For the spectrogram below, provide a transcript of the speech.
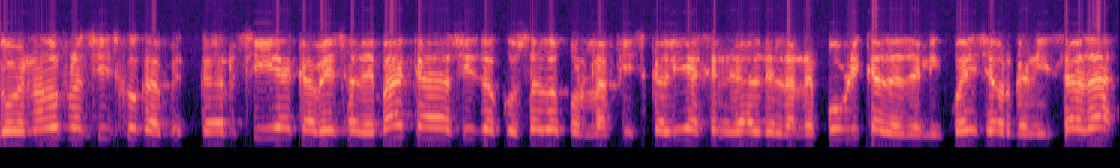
gobernador Francisco García Cabeza de Vaca ha sido acusado por la Fiscalía General de la República de delincuencia organizada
